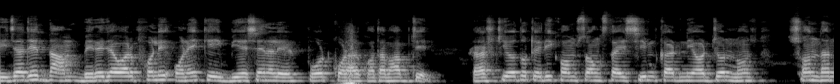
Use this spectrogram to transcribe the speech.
রিচার্জের দাম বেড়ে যাওয়ার ফলে অনেকেই বিএসএনএলের পোর্ট করার কথা ভাবছেন। রাষ্ট্রীয়ত টেলিকম সংস্থায় সিম কার্ড নেওয়ার জন্য সন্ধান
